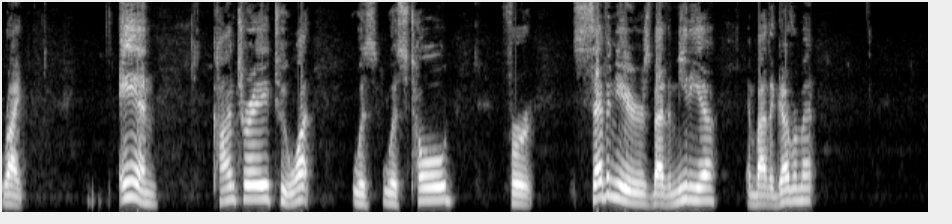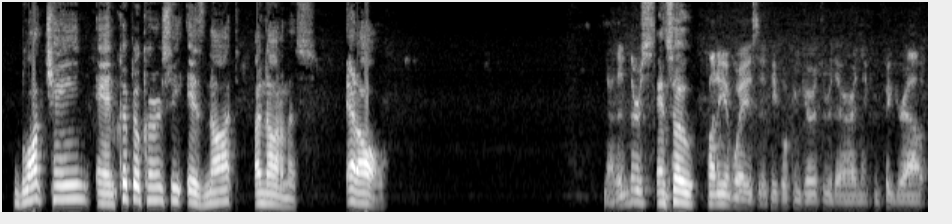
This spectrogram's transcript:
Right. And contrary to what was was told for seven years by the media and by the government, blockchain and cryptocurrency is not anonymous at all. yeah there's And so plenty of ways that people can go through there and they can figure out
